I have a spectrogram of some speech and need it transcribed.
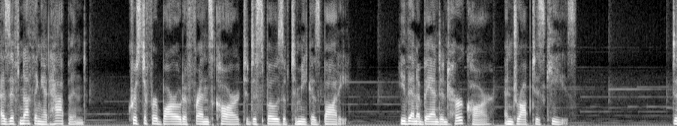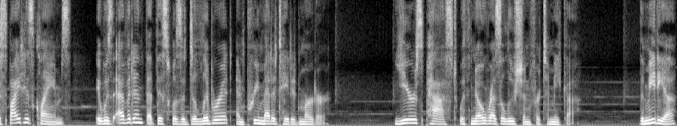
as if nothing had happened, Christopher borrowed a friend's car to dispose of Tamika's body. He then abandoned her car and dropped his keys. Despite his claims, it was evident that this was a deliberate and premeditated murder. Years passed with no resolution for Tamika. The media,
